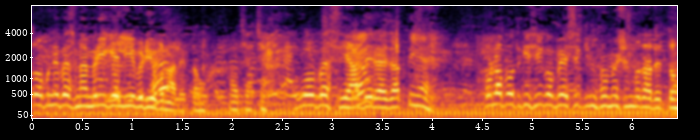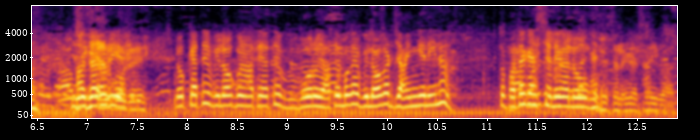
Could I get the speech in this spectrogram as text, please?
तो अपने बस मेमोरी के लिए वीडियो बना लेता हूँ। अच्छा अच्छा। वो बस यादें रह जाती हैं। थोड़ा बहुत किसी को बेसिक इन्फॉर्मेशन बता देता हूँ। हाँ ज़रूरी है लोग कहते हैं व्लॉग बनाते आते हैं बोर हो जाते हैं मगर व्लॉगर जाएँगे नहीं ना। तो पता कैसे चलेगा लोगों को? चलेगा सही बात।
